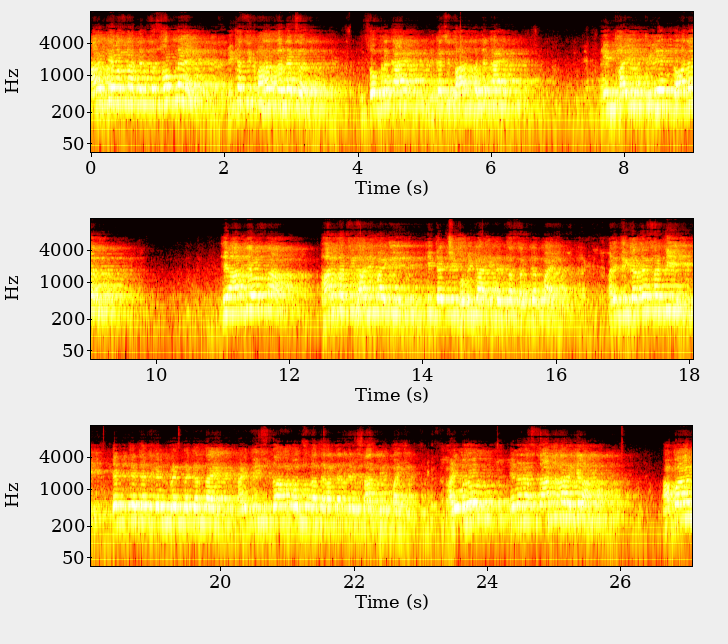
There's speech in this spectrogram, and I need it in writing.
अर्थव्यवस्था त्यांचं स्वप्न आहे. विकसित भारत करण्याचं. स्वप्न काय? विकसित भारत म्हणजे काय? की फाईव्ह ट्रिलियन डॉलर ही अर्थव्यवस्था भारताची झाली पाहिजे ही त्यांची भूमिका ही त्यांचा संकल्प आहे. आणि ती करण्यासाठी ते त्याच्या त्या ठिकाणी प्रयत्न करत आहेत आणि ती सुद्धा आपण सुद्धा त्याला त्या ठिकाणी साथ दिली पाहिजे. आणि म्हणून येणाऱ्या सात तारखेला आपण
